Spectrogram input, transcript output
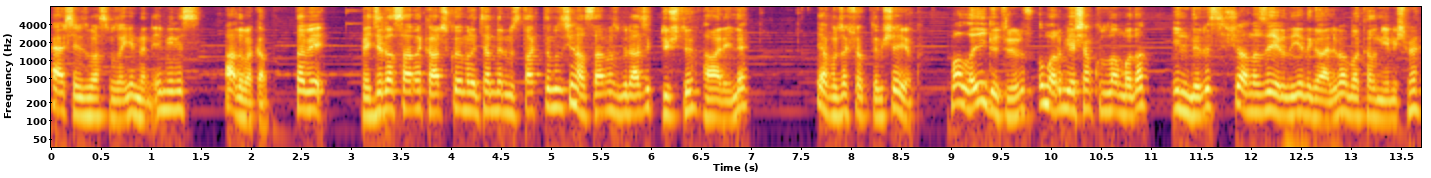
Her şeyimiz bastığımızdan yeniden eminiz. Hadi bakalım. Tabi beceri hasarına karşı koymalı itemlerimizi taktığımız için hasarımız birazcık düştü haliyle. Yapılacak çok da bir şey yok. Vallahi iyi götürüyoruz. Umarım yaşam kullanmadan indiririz. Şu anda zehri de yedi galiba. Bakalım yemiş mi?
